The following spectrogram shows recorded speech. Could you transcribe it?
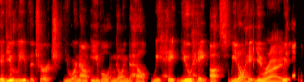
If you leave the church, you are now evil and going to hell. We hate you, hate us. We don't hate you. Right. We you.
